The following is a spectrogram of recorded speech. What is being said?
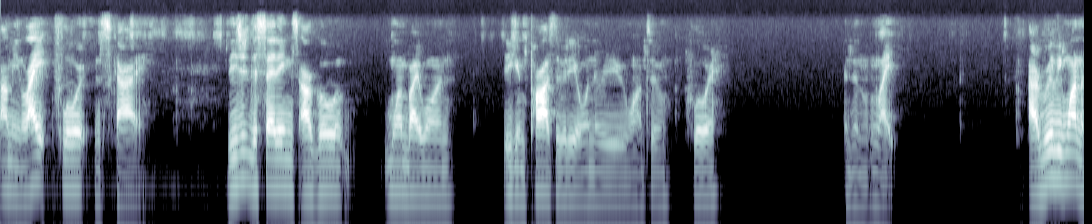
I mean light, floor, and sky. These are the settings. I'll go one by one. You can pause the video whenever you want to. Floor, and then light. I really want to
